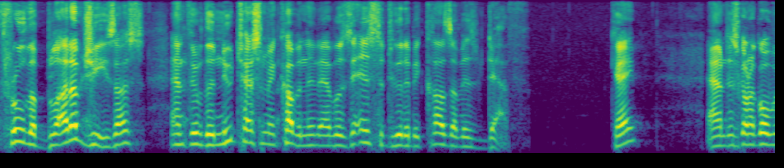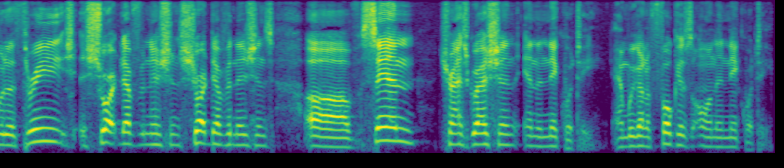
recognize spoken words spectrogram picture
through the blood of Jesus and through the New Testament covenant that was instituted because of his death. Okay? And I'm just going to go over the three short definitions, short definitions of sin, transgression, and iniquity. And we're going to focus on iniquity.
